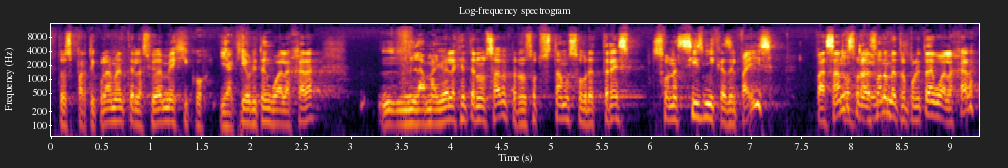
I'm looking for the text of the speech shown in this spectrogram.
Entonces, particularmente en la Ciudad de México y aquí ahorita en Guadalajara, la mayoría de la gente no lo sabe, pero nosotros estamos sobre tres zonas sísmicas del país pasando sobre la zona metropolitana de Guadalajara.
